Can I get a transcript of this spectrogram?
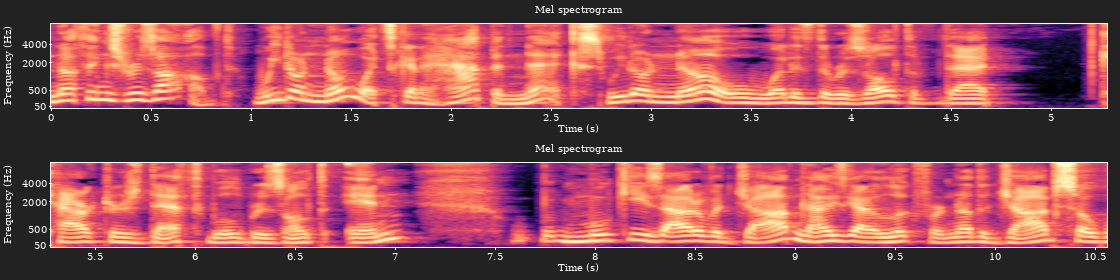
nothing's resolved. We don't know what's going to happen next. We don't know what is the result of that character's death will result in. Mookie's out of a job. Now he's got to look for another job. So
